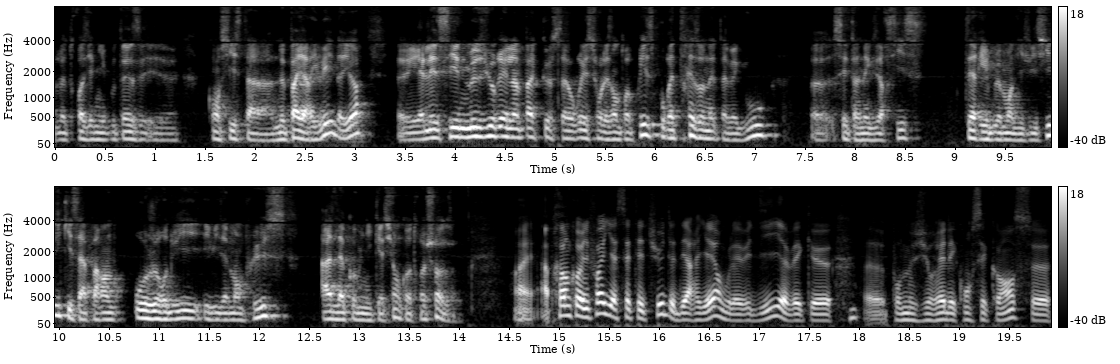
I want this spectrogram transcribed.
la troisième hypothèse est, consiste à ne pas y arriver d'ailleurs. Et a essayé de mesurer l'impact que ça aurait sur les entreprises. Pour être très honnête avec vous, euh, c'est un exercice terriblement difficile qui s'apparente aujourd'hui évidemment plus à de la communication qu'autre chose. Après, encore une fois, il y a cette étude derrière, vous l'avez dit, avec, euh, euh, pour mesurer les conséquences euh,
